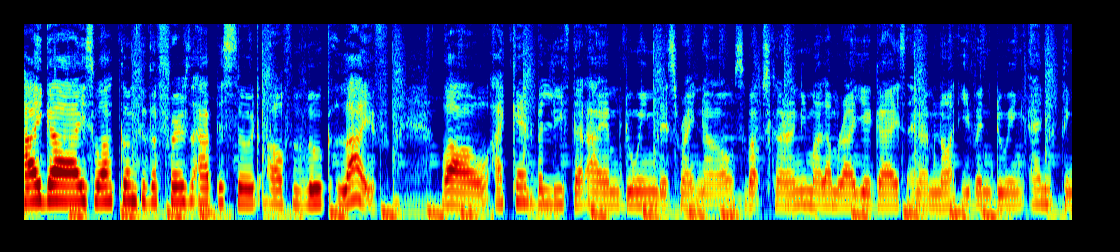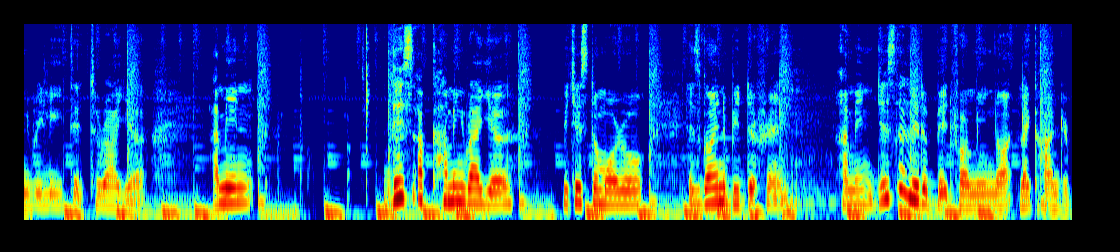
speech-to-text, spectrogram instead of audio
Hi guys, welcome to the first episode of Look Live. Wow, I can't believe that I am doing this right now sebab sekarang ni malam raya guys and I'm not even doing anything related to raya. I mean, this upcoming raya, which is tomorrow, is going to be different. I mean, just a little bit for me, not like 100%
